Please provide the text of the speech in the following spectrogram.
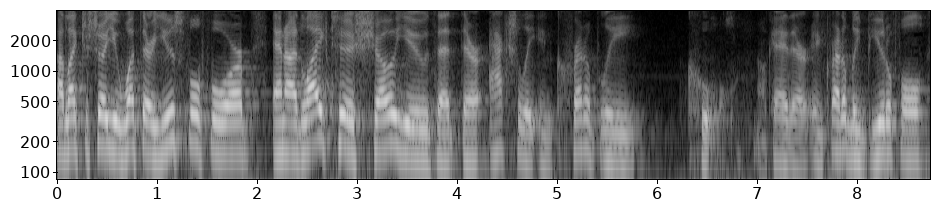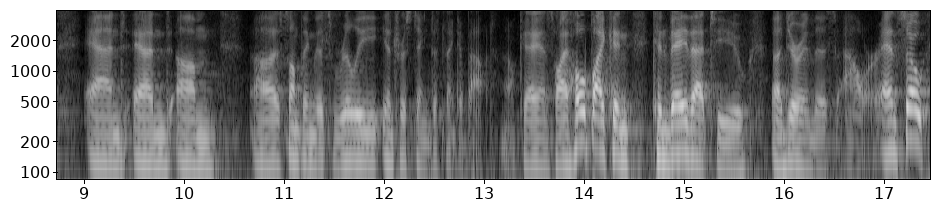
I'd like to show you what they're useful for, and I'd like to show you that they're actually incredibly cool. Okay, they're incredibly beautiful and and um, uh, something that's really interesting to think about. Okay, and so I hope I can convey that to you uh, during this hour. And so,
